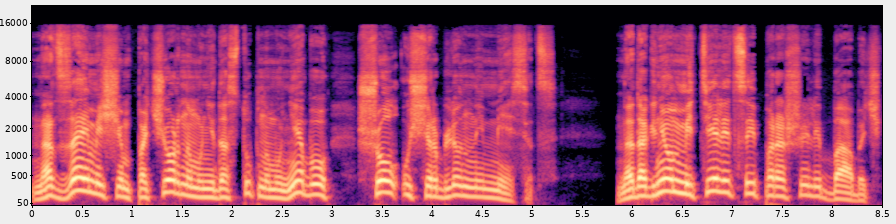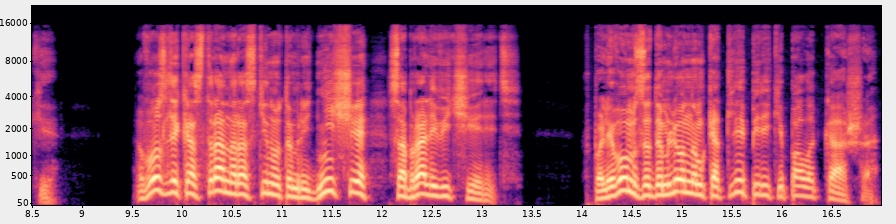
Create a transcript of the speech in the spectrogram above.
Над займищем по черному недоступному небу шел ущербленный месяц. Над огнем метелицей порошили бабочки. Возле костра на раскинутом реднище собрали вечерить. В полевом задымленном котле перекипала каша.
